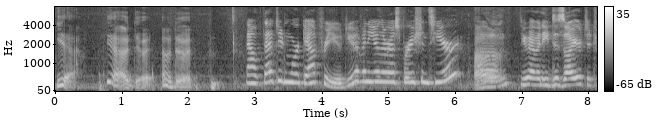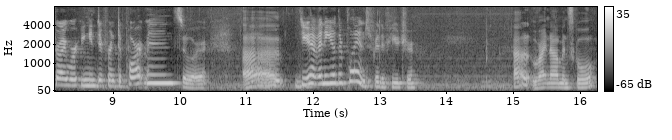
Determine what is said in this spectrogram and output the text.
yeah, yeah, I would do it. I would do it. Now, if that didn't work out for you, do you have any other aspirations here? Uh, um, do you have any desire to try working in different departments, or Uh, do you have any other plans for the future? I don't- right now I'm in school.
